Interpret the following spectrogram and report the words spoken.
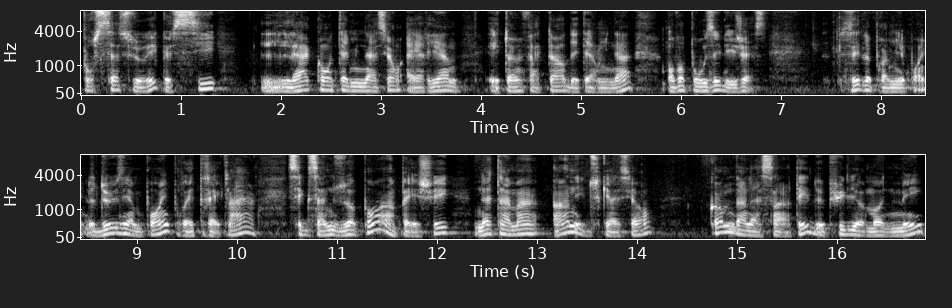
pour s'assurer que si la contamination aérienne est un facteur déterminant, on va poser des gestes. C'est le premier point. Le deuxième point, pour être très clair, c'est que ça ne nous a pas empêché, notamment en éducation, comme dans la santé, depuis le mois de mai,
